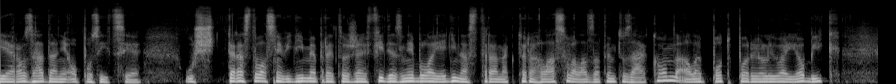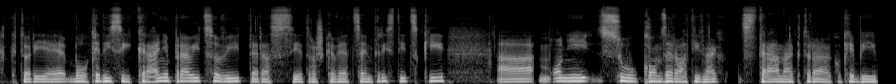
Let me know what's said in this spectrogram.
je rozhádanie opozície. Už teraz to vlastne vidíme, pretože Fides nebola jediná strana, ktorá hlasovala za tento zákon, ale podporil ju aj Jobik, ktorý je, bol kedysi krajne pravicový, teraz je troška viac centristický a oni sú konzervatívna strana, ktorá ako keby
